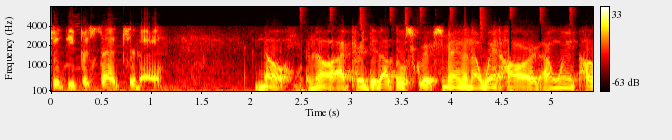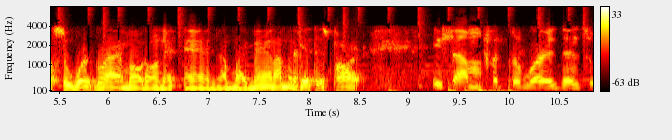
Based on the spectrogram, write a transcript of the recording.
50% today. No no i printed out those scripts man and i went hard. I went hustle work grind mode on it and i'm like man i'm gonna get this part. He said i'm gonna put the words into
